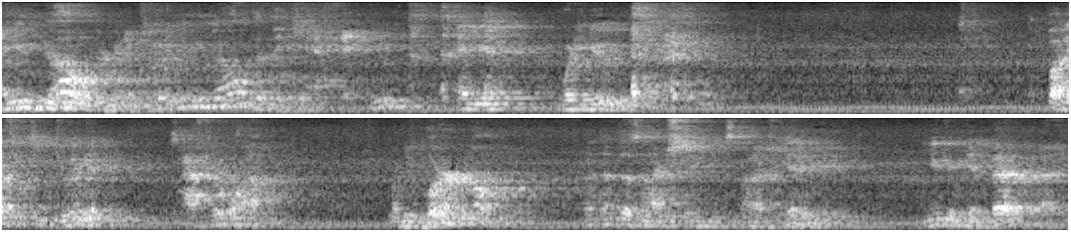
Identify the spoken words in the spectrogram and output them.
and you know they're going to do it, and you know that they can't hit you, and yet, what do you do? But if you keep doing it, after a while, when you learn, oh, that, that doesn't actually, it's not actually hitting you. You can get better at it.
